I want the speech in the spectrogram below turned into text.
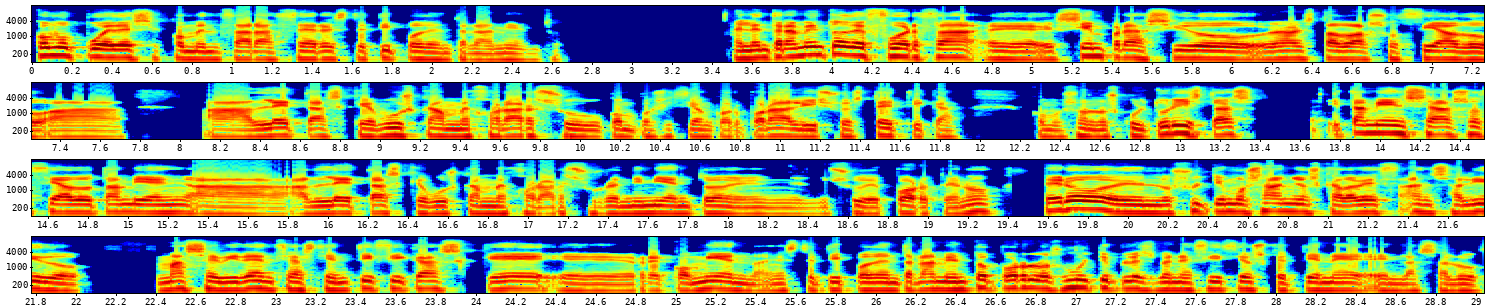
cómo puedes comenzar a hacer este tipo de entrenamiento. El entrenamiento de fuerza eh, siempre ha, sido, ha estado asociado a, atletas que buscan mejorar su composición corporal y su estética, como son los culturistas, y también se ha asociado también a atletas que buscan mejorar su rendimiento en, su deporte, ¿no? Pero en los últimos años cada vez han salido más evidencias científicas que eh, recomiendan este tipo de entrenamiento por los múltiples beneficios que tiene en la salud.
